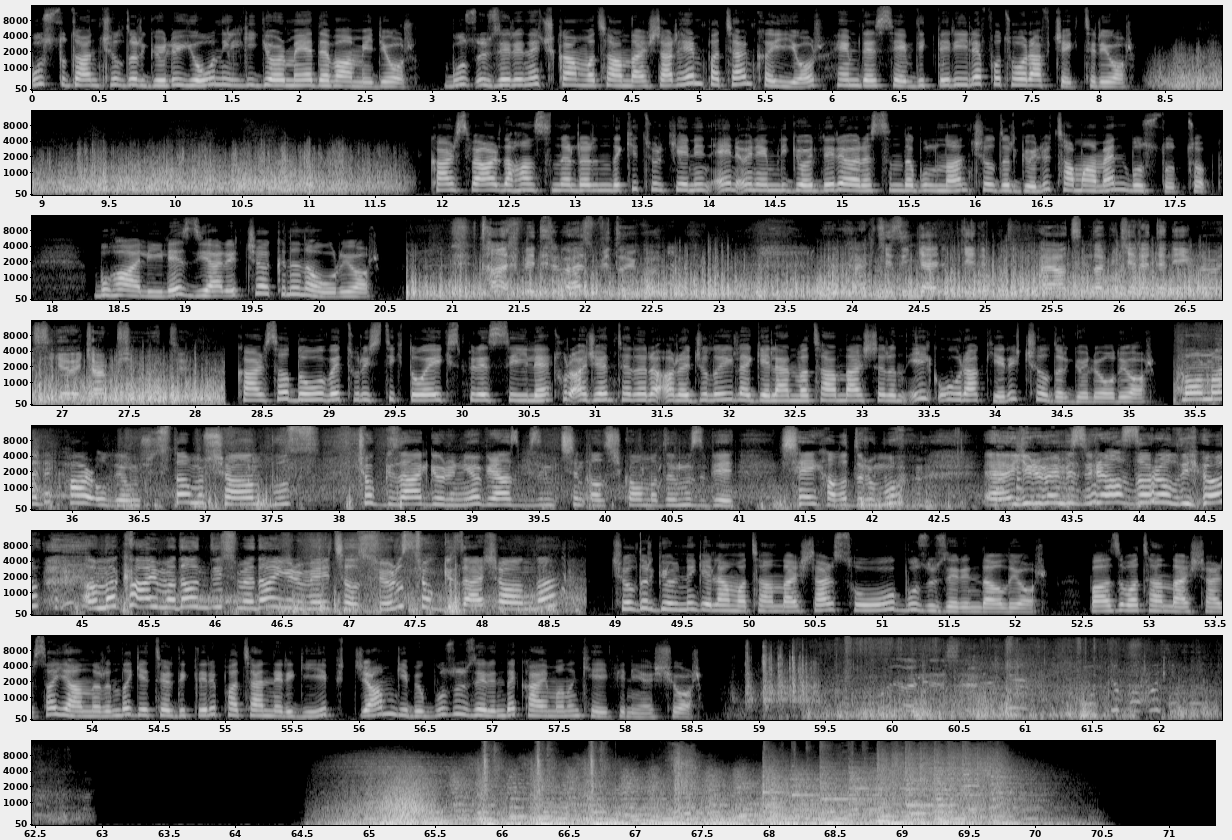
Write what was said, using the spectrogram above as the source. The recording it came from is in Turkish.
Buz tutan Çıldır Gölü yoğun ilgi görmeye devam ediyor. Buz üzerine çıkan vatandaşlar hem paten kayıyor hem de sevdikleriyle fotoğraf çektiriyor. Kars ve Ardahan sınırlarındaki Türkiye'nin en önemli gölleri arasında bulunan Çıldır Gölü tamamen buz tuttu. Bu haliyle ziyaretçi akınına uğruyor. tarif edilmez bir duygu. Herkesin gelip gelip hayatında bir kere deneyimlemesi gereken bir şey bence. Kars'a Doğu ve Turistik Doğu Ekspresi ile tur acenteleri aracılığıyla gelen vatandaşların ilk uğrak yeri Çıldır Gölü oluyor. Normalde kar oluyormuş üstü ama şu an buz çok güzel görünüyor. Biraz bizim için alışık olmadığımız bir şey hava durumu. Ee, yürümemiz biraz zor oluyor ama kaymadan düşmeden yürümeye çalışıyoruz. Çok güzel şu anda. Çıldır Gölü'ne gelen vatandaşlar soğuğu buz üzerinde alıyor. Bazı vatandaşlarsa yanlarında getirdikleri patenleri giyip cam gibi buz üzerinde kaymanın keyfini yaşıyor.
